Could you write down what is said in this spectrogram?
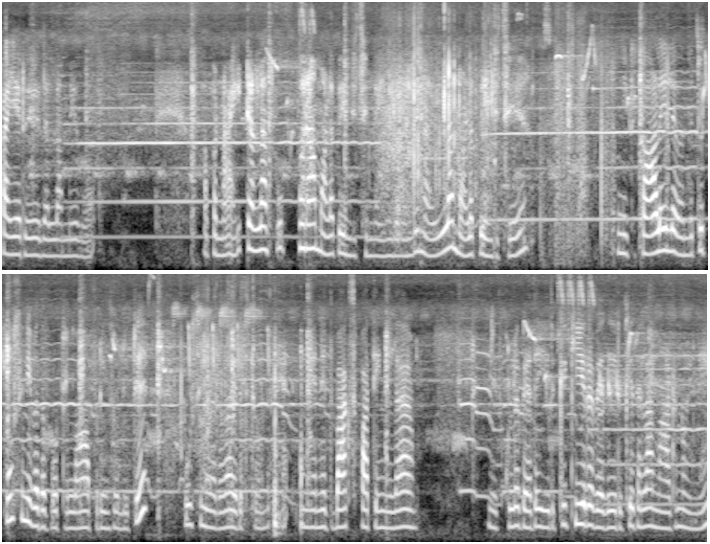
பயிறு இதெல்லாமே அப்போ நைட்டெல்லாம் சூப்பராக மழை பெஞ்சிச்சுங்க. இங்கே வந்து நல்லா மழை பெஞ்சிச்சு. இன்னைக்கு காலையில் வந்துட்டு பூசணி விதை போட்டுடலாம் அப்படின்னு சொல்லிட்டு பூசணி விதை தான் எடுத்துகிட்டு வந்துருக்கேன். நீங்கள் நேற்று பாக்ஸ் பார்த்தீங்களா இதுக்குள்ளே விதை இருக்குது கீரை விதை இருக்குது இதெல்லாம் நடணும் இனி.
